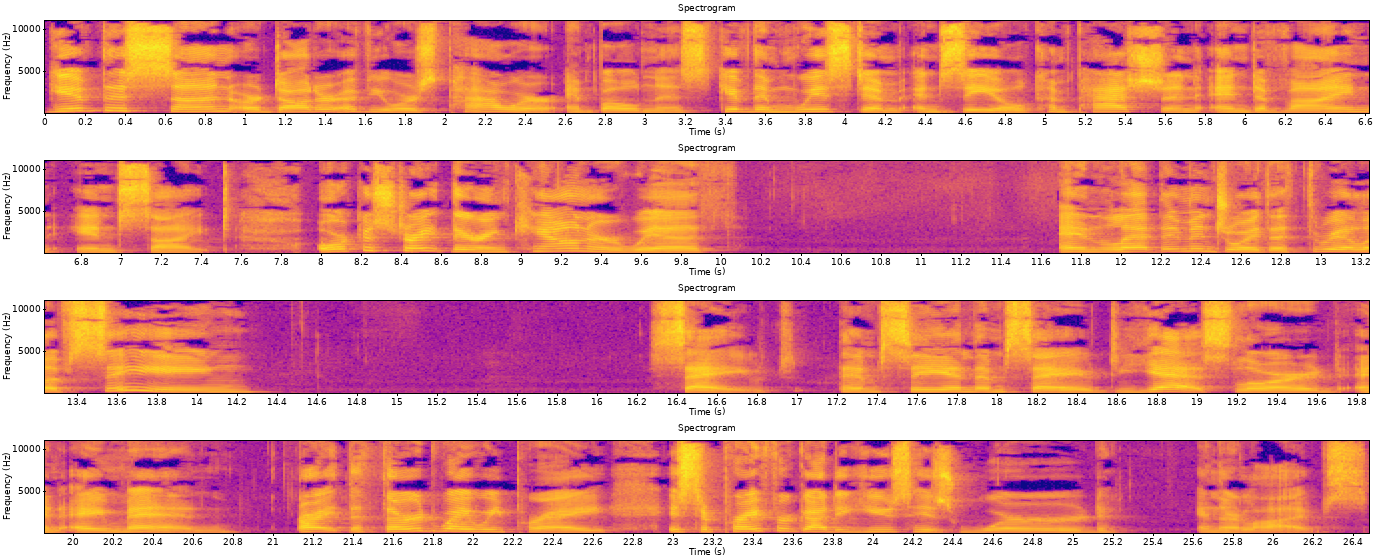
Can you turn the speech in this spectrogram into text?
Give this son or daughter of yours power and boldness. Give them wisdom and zeal, compassion and divine insight. Orchestrate their encounter with and let them enjoy the thrill of seeing saved. Them seeing them saved. Yes, Lord, and amen. All right, the third way we pray is to pray for God to use His word in their lives.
